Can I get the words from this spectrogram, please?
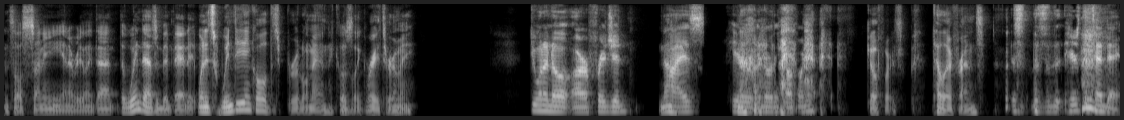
it's all sunny and everything like that. The wind hasn't been bad. When it's windy and cold, it's brutal, man. It goes like right through me. Do you want to know our frigid no. highs here no. in Northern California? Go for it. Tell our friends. this, this is the, here's the 10 day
